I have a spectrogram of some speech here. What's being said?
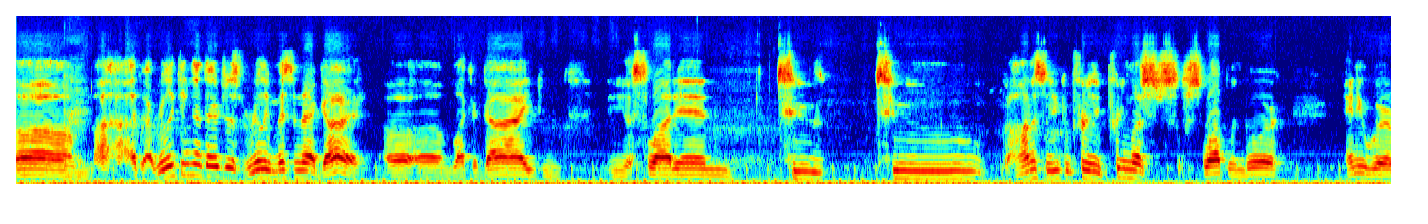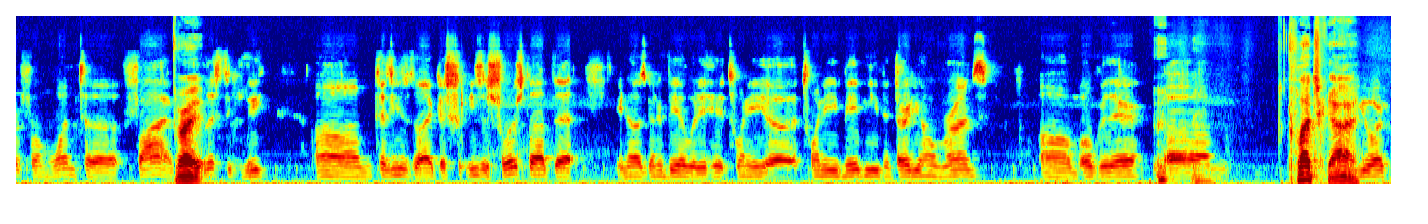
um, I, I, I really think that they're just really missing that guy. Uh, um, like a guy you can you know, slot in two, two. Honestly, you can pretty pretty much swap Lindor anywhere from one to five, Right. realistically. Because he's like a he's a shortstop that you know is going to be able to hit 20, uh, 20, maybe even thirty home runs um, over there. Um, Clutch guy. New York.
